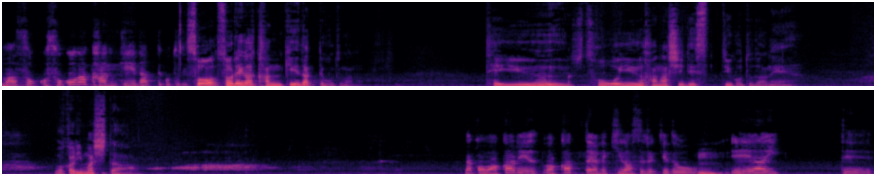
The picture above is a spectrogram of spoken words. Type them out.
まあそこ、そこが関係だってことですそう、それが関係だってことなの。っていう、そういう話ですっていうことだね。わかりました？なんか分かる、分かったような気がするけど、うん AI って、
